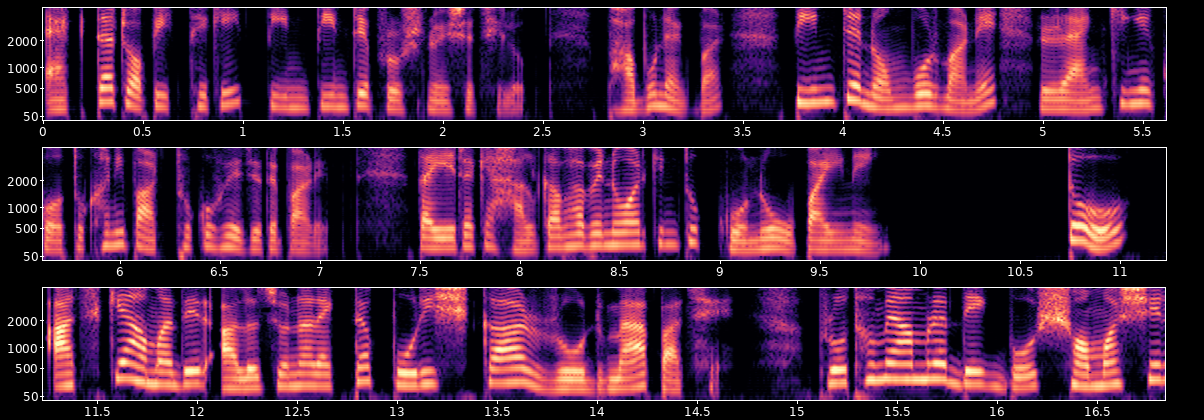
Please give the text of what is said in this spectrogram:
একটা টপিক থেকেই তিন তিনটে প্রশ্ন এসেছিল। ভাবুন একবার, তিনটে নম্বর মানে র্যাঙ্কিংয়ে কতখানি পার্থক্য হয়ে যেতে পারে। তাই এটাকে হালকাভাবে নেওয়ার কিন্তু কোনো উপায় নেই। তো, আজকে আমাদের আলোচনার একটা পরিষ্কার রোডম্যাপ আছে। প্রথমে আমরা দেখব সমাসের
